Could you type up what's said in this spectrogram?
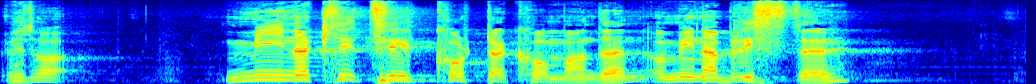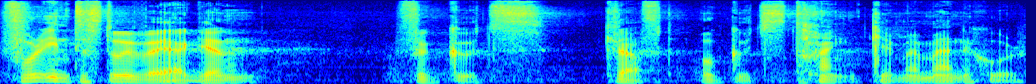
Vet du vad? Mina tillkortakommanden och mina brister får inte stå i vägen för Guds kraft och Guds tanke med människor.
